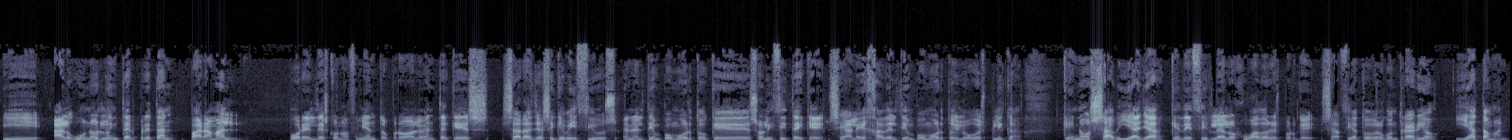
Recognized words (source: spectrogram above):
y algunos lo interpretan para mal por el desconocimiento, probablemente, que es Sara Jessica Vicius en el tiempo muerto que solicita y que se aleja del tiempo muerto y luego explica que no sabía ya qué decirle a los jugadores porque se hacía todo lo contrario, y Ataman,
